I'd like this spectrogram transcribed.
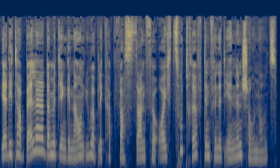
Ja, die Tabelle, damit ihr einen genauen Überblick habt, was dann für euch zutrifft, den findet ihr in den Show Notes.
